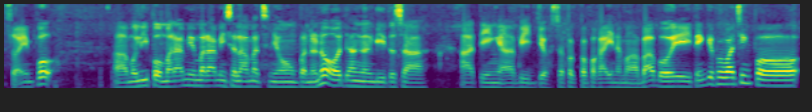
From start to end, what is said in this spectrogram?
So ayun po. Ah, muli po maraming maraming salamat sa inyong panonood hanggang dito sa ating ah, video sa pagpapakain ng mga baboy. Thank you for watching po.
